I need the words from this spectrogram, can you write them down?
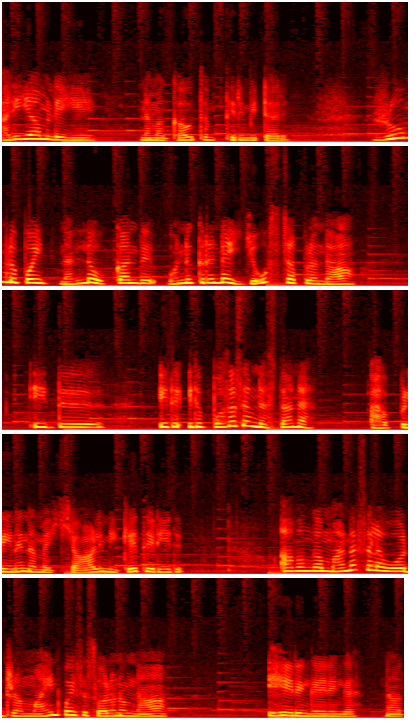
அறியாமலேயே நம்ம கௌதம் திரும்பிட்டாரு. ரூம்ல போய் நல்லா உட்காந்து ஒன்னுக்கு ரெண்டா யோசிச்ச அப்புறம்தான் இது இது இது பொசசிவ்னஸ் தானே? அப்படின்னு நம்ம யாழினிக்கே தெரியுது. அவங்க மனசில் ஓடுற மைண்ட் வாய்ஸை சொல்லணும்னா இருங்க இருங்க நான்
